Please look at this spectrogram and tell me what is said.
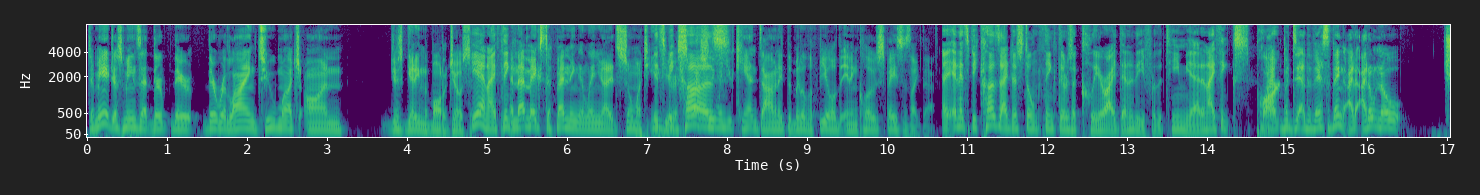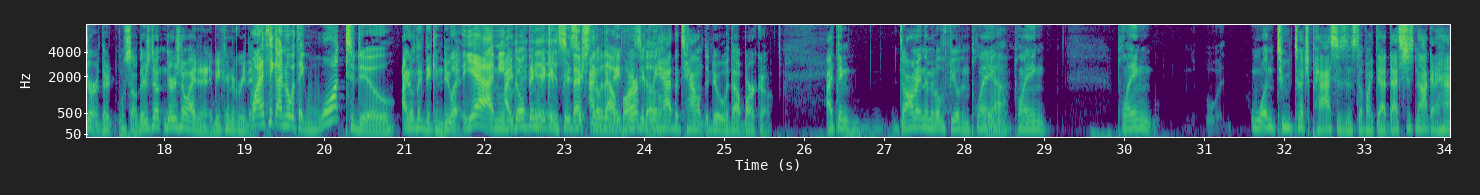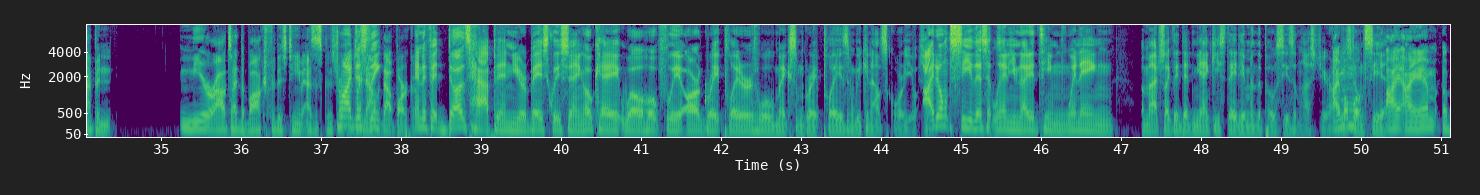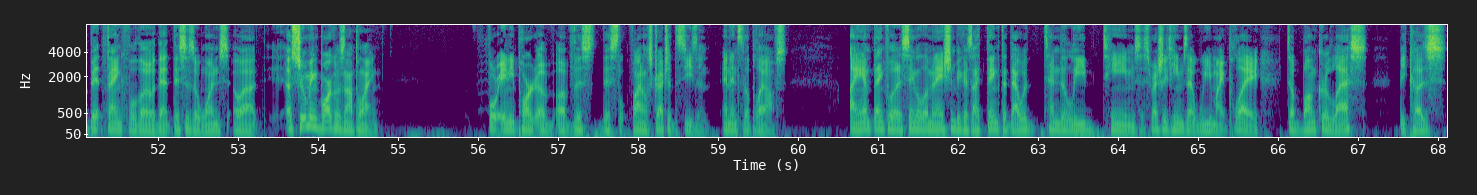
To me, it just means that they're they're they're relying too much on just getting the ball to Josef. Yeah, and I think and that makes defending Atlanta United so much easier, especially when you can't dominate the middle of the field in enclosed spaces like that. and it's because I just don't think there's a clear identity for the team yet, and I think s- I- part. but that's the thing. I, I don't know. Sure, there, so there's no there's no identity. We can agree there. well, I think I know what they want to do. I don't think they can do it. yeah, I mean, I don't think they can physically. I don't think they without physically had the talent to do it without Barco. I think dominating the middle of the field and playing Yeah. playing playing one two touch passes and stuff like that. That's just not going to happen near or outside the box for this team as it's constructed Well, I right just now think, without Barco. and if it does happen, you're basically saying, okay, well, hopefully our great players will make some great plays and we can outscore you. I don't see this Atlanta United team winning a match like they did in Yankee Stadium in the postseason last year. I I'm just almost, don't see it. I, I am a bit thankful though that this is a one. Uh, assuming Barco's not playing for any part of, of this this final stretch of the season and into the playoffs, I am thankful that a single elimination because I think that that would tend to lead teams, especially teams that we might play, to bunker less because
